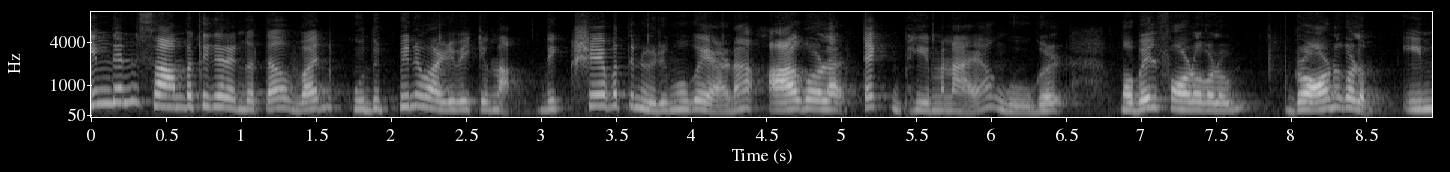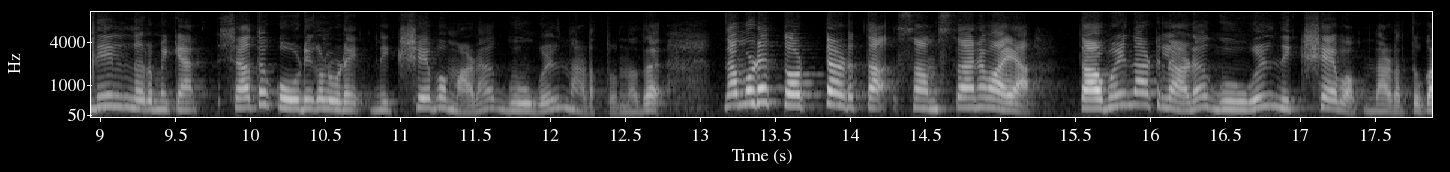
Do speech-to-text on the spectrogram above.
ഇന്ത്യൻ സാമ്പത്തിക രംഗത്ത് വൻ കുതിപ്പിന് വഴിവെക്കുന്ന നിക്ഷേപത്തിനൊരുങ്ങുകയാണ് ആഗോള ടെക് ഭീമനായ ഗൂഗിൾ. മൊബൈൽ ഫോണുകളും ഡ്രോണുകളും ഇന്ത്യയിൽ നിർമ്മിക്കാൻ ശതകോടികളുടെ നിക്ഷേപമാണ് ഗൂഗിൾ നടത്തുന്നത്. നമ്മുടെ തൊട്ടടുത്ത സംസ്ഥാനമായ തമിഴ്നാട്ടിലാണ് ഗൂഗിൾ നിക്ഷേപം നടത്തുക.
